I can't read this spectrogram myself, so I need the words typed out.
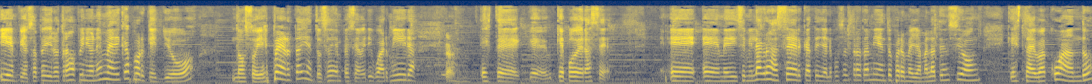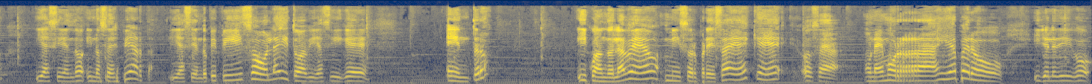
y empiezo a pedir otras opiniones médicas porque yo no soy experta y entonces empecé a averiguar, mira, Claro. este, qué, qué poder hacer. Eh, eh, me dice, Milagros, acércate, ya le puse el tratamiento, pero me llama la atención que está evacuando y haciendo, y no se despierta, y haciendo pipí sola y todavía sigue, entro, y cuando la veo, mi sorpresa es que, o sea, una hemorragia, pero, y yo le digo,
